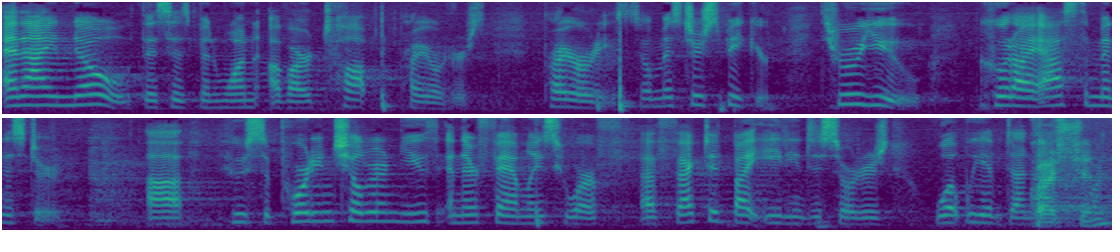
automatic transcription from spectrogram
and I know this has been one of our top priorities. So, Mr. Speaker, through you, could I ask the minister uh, who's supporting children, youth, and their families who are affected by eating disorders what we have done Question.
